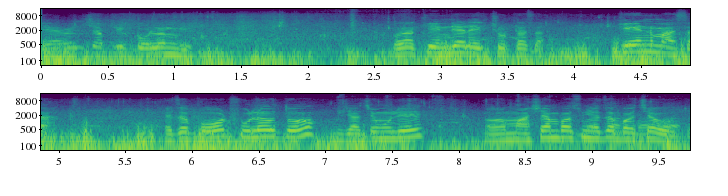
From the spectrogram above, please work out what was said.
यावेळीची आपली कोलंबी. बघा केंड्याला एक छोटासा केंड मासा. याचं पोट फुलवतो ज्याच्यामुळे माशांपासून याचा बचाव होतो.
